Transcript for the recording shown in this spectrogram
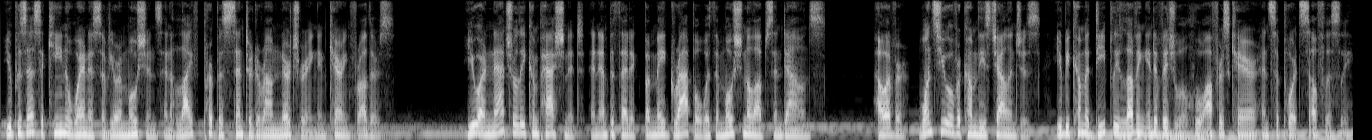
you possess a keen awareness of your emotions and a life purpose centered around nurturing and caring for others. You are naturally compassionate and empathetic but may grapple with emotional ups and downs. However, once you overcome these challenges, you become a deeply loving individual who offers care and support selflessly.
